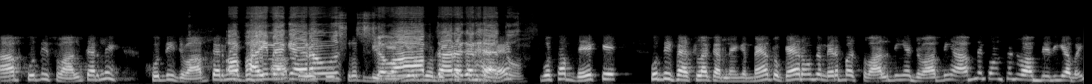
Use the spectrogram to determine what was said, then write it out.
आप खुद ही सवाल कर लें खुद ही जवाब कर लें। भाई मैं कह रहा हूँ जवाब कर अगर है तो। वो सब देख के खुद ही फैसला कर लेंगे। मैं तो कह रहा हूँ कि मेरे पास सवाल भी है जवाब भी है। आपने कौन सा जवाब दे दिया भाई?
